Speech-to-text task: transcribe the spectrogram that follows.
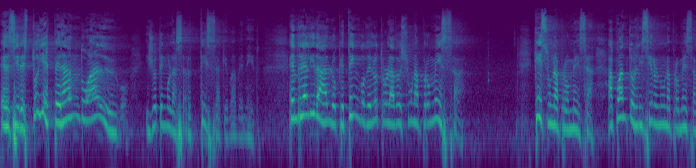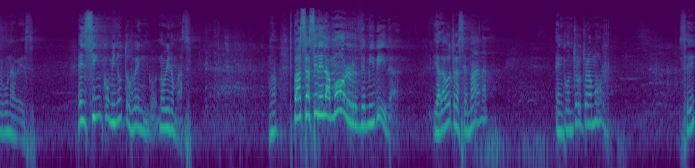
Es decir, estoy esperando algo y yo tengo la certeza que va a venir. En realidad lo que tengo del otro lado es una promesa ¿Qué es una promesa? ¿A cuántos le hicieron una promesa alguna vez? En cinco minutos vengo, no vino más. Vas a ser el amor de mi vida. Y a la otra semana encontró otro amor. ¿Sí?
